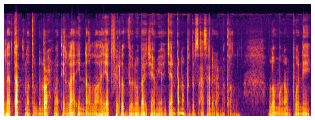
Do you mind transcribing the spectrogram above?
La taqnatu min rahmatillah innallaha yaghfiru dzunuba jami'a. Jangan pernah putus asa dari rahmat Allah. Allah mengampuni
